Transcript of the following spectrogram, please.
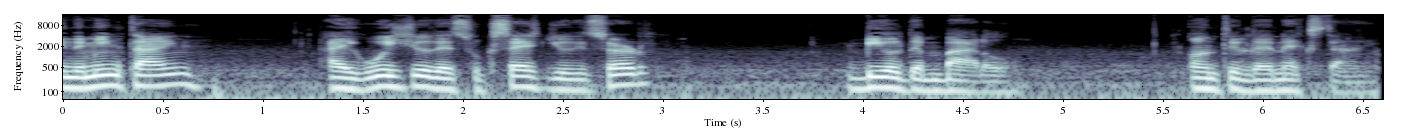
In the meantime, I wish you the success you deserve. Build and battle. Until the next time.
